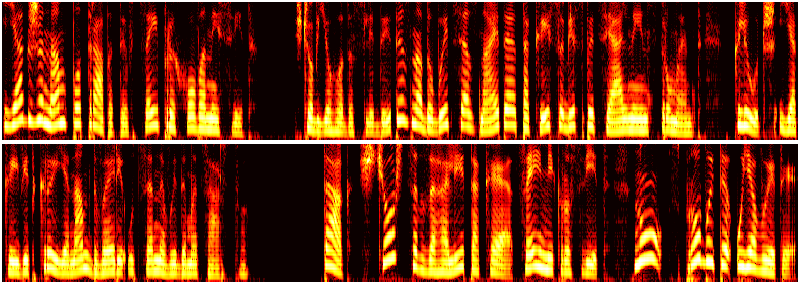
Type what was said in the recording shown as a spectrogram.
як же нам потрапити в цей прихований світ? Щоб його дослідити, знадобиться, знаєте, такий собі спеціальний інструмент – ключ, який відкриє нам двері у це невидиме царство. Так, що ж це взагалі таке, цей мікросвіт? Ну, спробуйте уявити.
